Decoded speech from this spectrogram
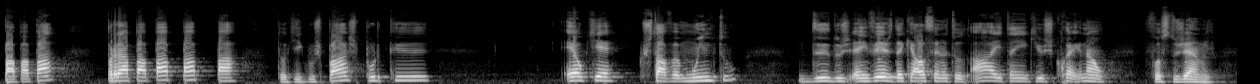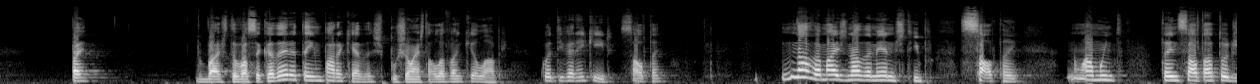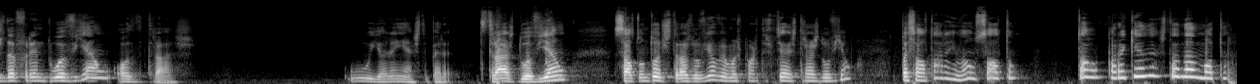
pá, pá, pá, pra, pá, pá, pá, pá. Estou aqui com os pás porque é o que é. Gostava muito de, dos, em vez daquela cena tudo, ai, tem aqui os escorrega, não, fosse do género, bem, debaixo da vossa cadeira tem um paraquedas, puxam esta alavanca e ele abre. Quando tiverem que ir, saltem. Nada mais, nada menos, tipo, saltem. Não há muito. Têm de saltar todos da frente do avião ou de trás? Ui, olhem esta, espera. De trás do avião, saltam todos de trás do avião, vê umas portas especiais de trás do avião, para saltarem, vão, saltam. Tal, paraquedas, está a andar de moto.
